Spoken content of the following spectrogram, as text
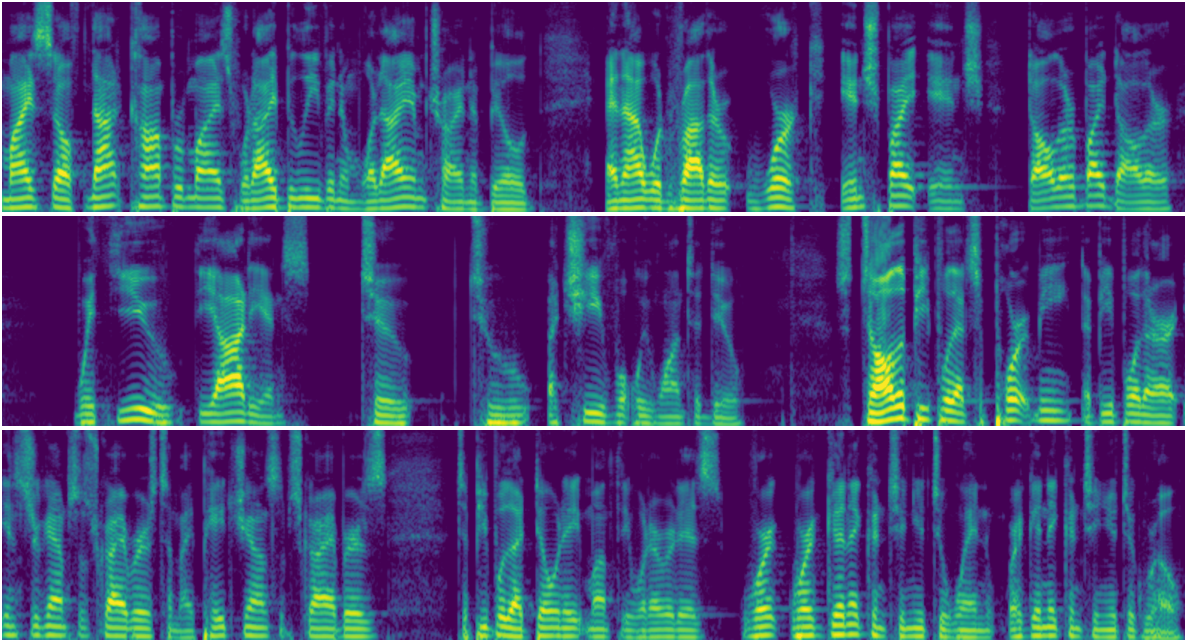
myself not compromise what I believe in and what I am trying to build, and I would rather work inch by inch, dollar by dollar with you, the audience, to to achieve what we want to do. So to all the people that support me, the people that are Instagram subscribers, to my Patreon subscribers, to people that donate monthly, whatever it is, we're we're gonna continue to win. We're gonna continue to grow.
